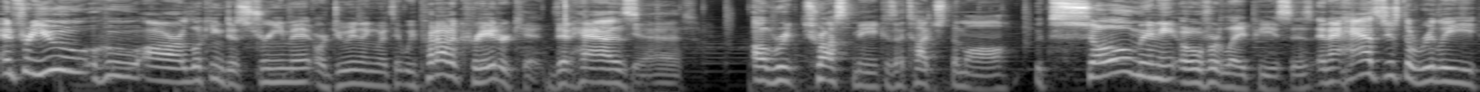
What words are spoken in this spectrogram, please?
And for you who are looking to stream it or do anything with it, we put out a creator kit that has Yes. Oh, re- trust me, because I touched them all. So many overlay pieces, and it has just a really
